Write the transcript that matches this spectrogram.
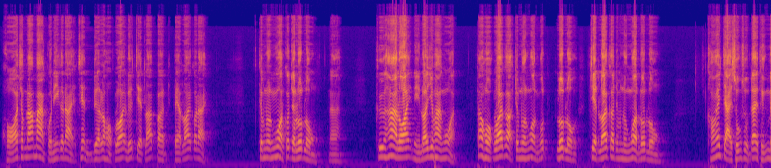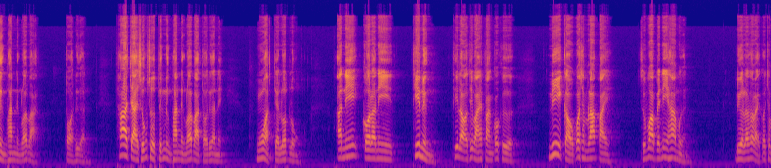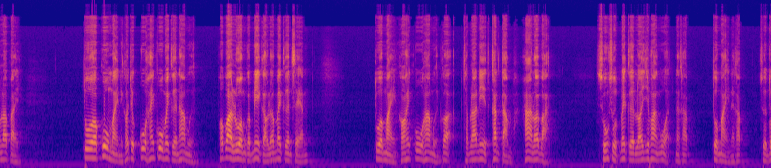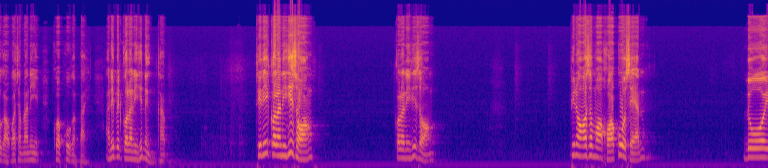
ขอชำระมากกว่านี้ก็ได้ เช่น เดือนละหกร้อยหรือเจ็ดร้อยแปดร้อยก็ได้จำนวนงวดก็จะลดลงนะคือห้าร้อยนี่ร้อยยี่ห้างวด ถ้าหกร้อยก็จำนวนงวดลดลงเจ็ดร้อยก็จำนวนงวดลดลง เขาให้จ่ายสูงสุดได้ถึงหนึ่งพันหนึ่งร้อยบาทต่อเดือน ถ้าจ่ายสูงสุดถึงหนึ่งพันหนึ่งร้อยบาทต่อเดือนนี่งวดจะลดลง อันนี้กรณีที่หนึ่งที่เราอธิบายให้ฟังก็คือหนี้เก่าก็ชำระไป สมมติว่าเป็นหนี้ห้าหมื่นเดือนละเท่าไหร่ก็ชำระไป ตัวกู้ใหม่เนี่ยเขาจะกู้ให้กู้ไม่เกินห้าหมื่นเพราะว่ารวมกับหนี้เก่าแล้วไม่เกินแสน ตัวใหม่เขาให้กู้ห้าหมื่นก็ชำระหนี้ขั้นต่ำห้าร้อยบาท สูงสุดไม่เกินร้อยยี่ห้างวดนะครับ ตัวใหม่นะครับ ส่วนตัวเก่าก็ชำระหนี้ควบคู่กันไป อันนี้เป็นกรณีที่หนึ่งครับ ทีนี้กรณีที่สองกรณีที่สองพี่น้องอสมขอกู้แสน โดย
